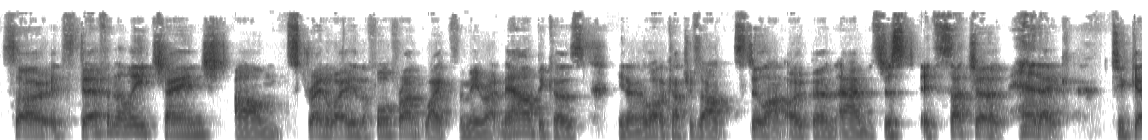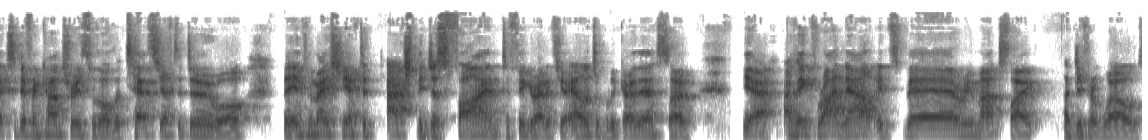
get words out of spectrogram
So it's definitely changed um, straight away in the forefront, like for me right now, because you know a lot of countries aren't still aren't open, and it's just it's such a headache to get to different countries with all the tests you have to do or the information you have to actually just find to figure out if you're eligible to go there. So, yeah, I think right now it's very much like a different world.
